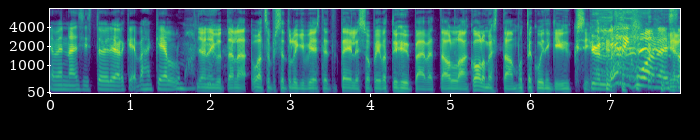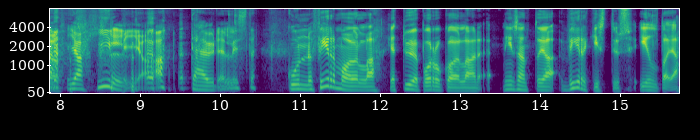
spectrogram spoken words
ja mennään siis töiden jälkeen vähän kellumaan. Ja niin kuin täällä WhatsAppissa tulikin viesti, että teille sopiva tyhjypäivä, että ollaan kolmestaan, mutta kuitenkin yksin. Kyllä. Eri huoneissa Joo. ja hiljaa. Täydellistä. kun firmoilla ja työporukoilla on niin sanottuja virkistysiltoja,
